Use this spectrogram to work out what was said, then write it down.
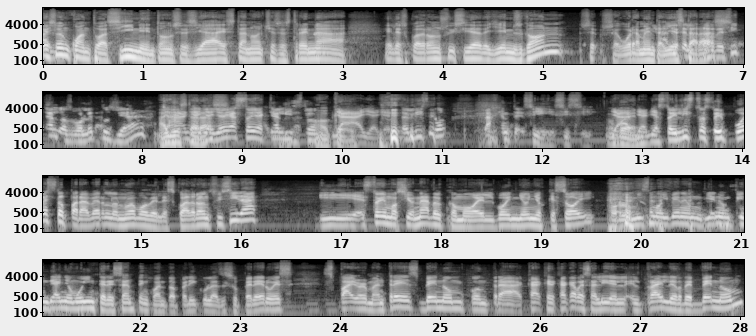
eso en cuanto a cine, entonces ya esta noche se estrena El Escuadrón Suicida de James Gunn. seguramente allí estarás. La tardecita, los boletos ya. Ahí estarás. Ya, yo ya estoy acá listo. Ya, ya, ya estoy listo. La gente, sí, sí, sí. Ya, ya, ya estoy listo, estoy puesto para ver lo nuevo del Escuadrón Suicida y estoy emocionado como el buen ñoño que soy, por lo mismo, y viene un, viene un fin de año muy interesante en cuanto a películas de superhéroes, Spider-Man 3, Venom contra, que, acaba de salir el, el tráiler de Venom,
